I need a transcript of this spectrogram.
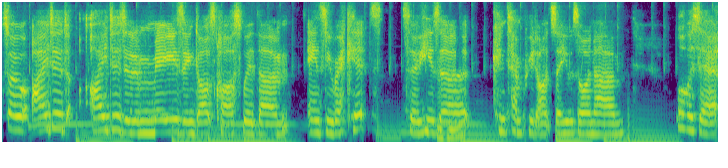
So I did I did an amazing dance class with um Ainsley Ricketts. So he's a contemporary dancer. He was on um what was it?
